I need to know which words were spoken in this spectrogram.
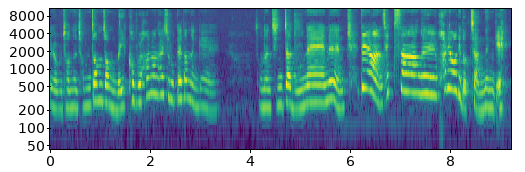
여러분 저는 점점점 메이크업을 하면 할수록 깨닫는 게 저는 진짜 눈에는 최대한 색상을 화려하게 넣지 않는 게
